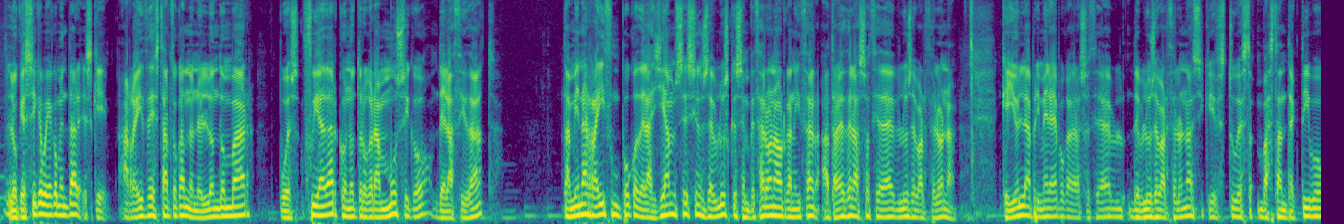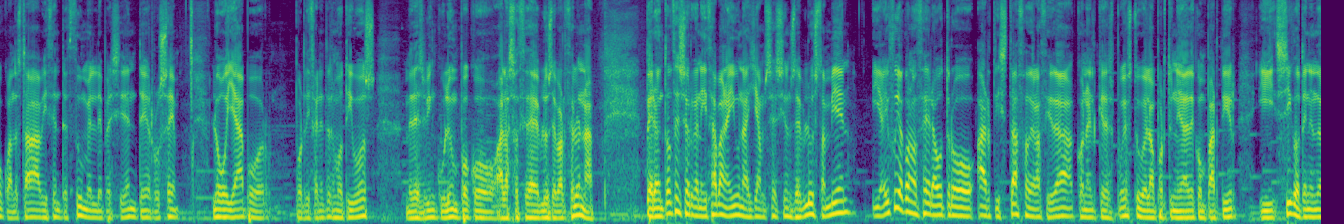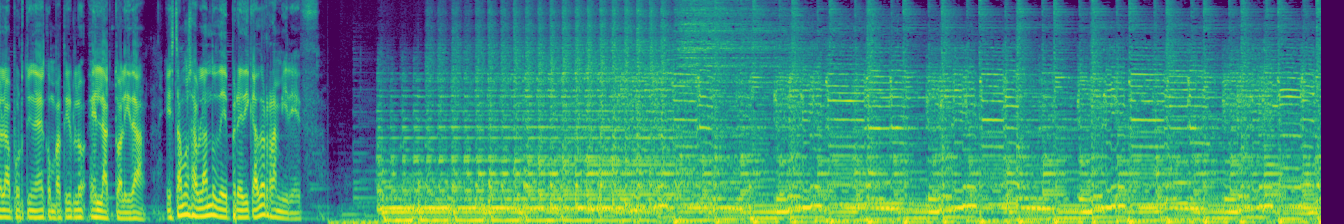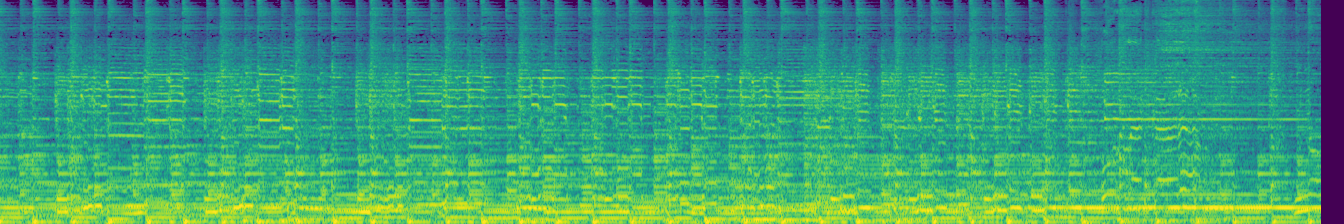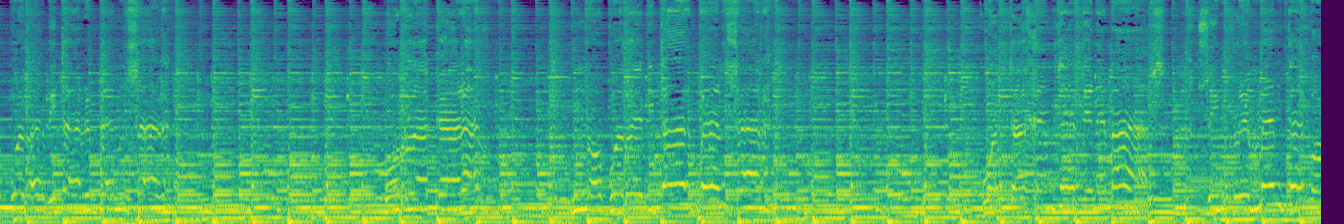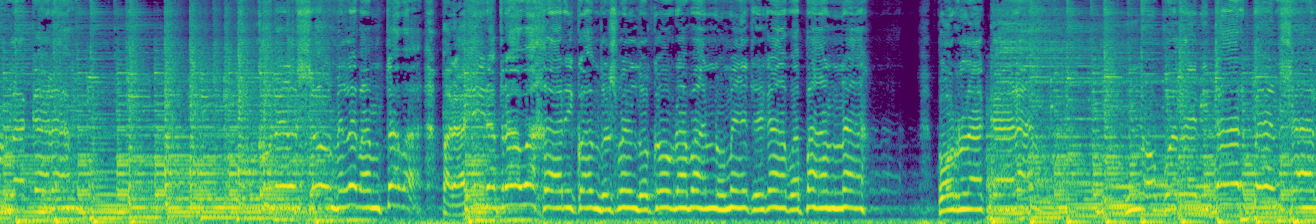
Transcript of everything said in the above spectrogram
lo que sí que voy a comentar es que a raíz de estar tocando en el London Bar, pues fui a dar con otro gran músico de la ciudad, también a raíz un poco de las jam sessions de blues que se empezaron a organizar a través de la Sociedad de Blues de Barcelona, que yo en la primera época de la Sociedad de Blues de Barcelona sí que estuve bastante activo cuando estaba Vicente Zumel de presidente, Rosé, luego ya por por diferentes motivos me desvinculé un poco a la Sociedad de Blues de Barcelona. Pero entonces se organizaban ahí unas jam sessions de blues también y ahí fui a conocer a otro artistazo de la ciudad con el que después tuve la oportunidad de compartir y sigo teniendo la oportunidad de compartirlo en la actualidad. Estamos hablando de Predicador Ramírez. Y cuando el sueldo cobraba no me llegaba pana por la cara. No puedo evitar pensar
